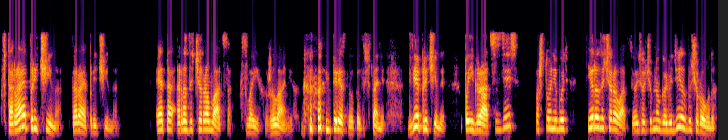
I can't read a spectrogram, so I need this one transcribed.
Вторая причина, вторая причина – это разочароваться в своих желаниях. Интересное такое сочетание. Две причины. Поиграться здесь во что-нибудь и разочароваться. Есть очень много людей разочарованных.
